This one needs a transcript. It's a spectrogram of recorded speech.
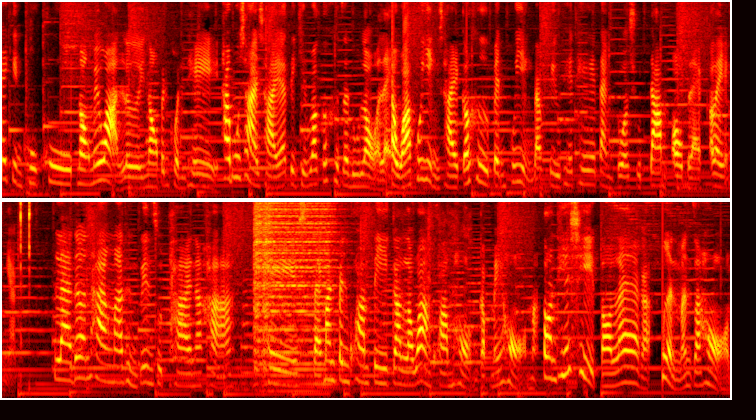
ๆ กลิ่นคูลๆ น้องไม่หวานเลย น้องเป็นคนเท่ ถ้าผู้ชายใช้อะติคิดว่าก็คือจะดูหล่อแหละ แต่ว่าผู้หญิงใช้ก็คือเป็นผู้หญิงแบบฟิลเท่ๆ แต่งตัวชุดดำ all black อะไรอย่างเงี้ย และเดินทางมาถึงกลิ่นสุดท้ายนะคะ Taste แต่มันเป็นความตีกันระหว่างความหอมกับไม่หอมอะตอนที่ฉีดตอนแรกอะเหมือนมันจะหอม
